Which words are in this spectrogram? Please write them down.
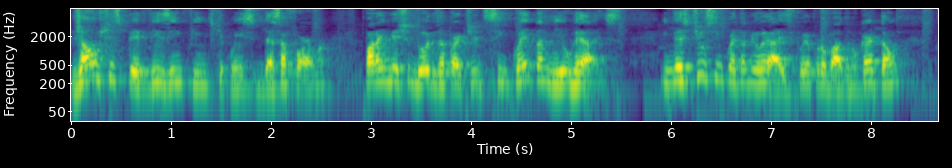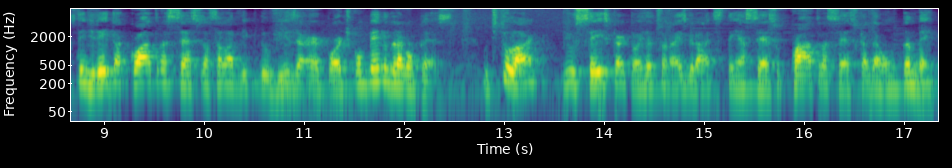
Já o XP Visa Infinity, que é conhecido dessa forma, para investidores a partir de 50 mil reais. Investiu 50 mil reais e foi aprovado no cartão, você tem direito a quatro acessos à sala VIP do Visa Airport Companion Dragon Pass. O titular e os seis cartões adicionais grátis têm acesso, quatro acessos cada um também.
